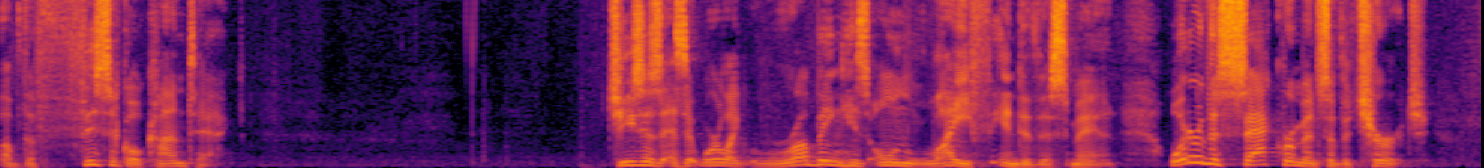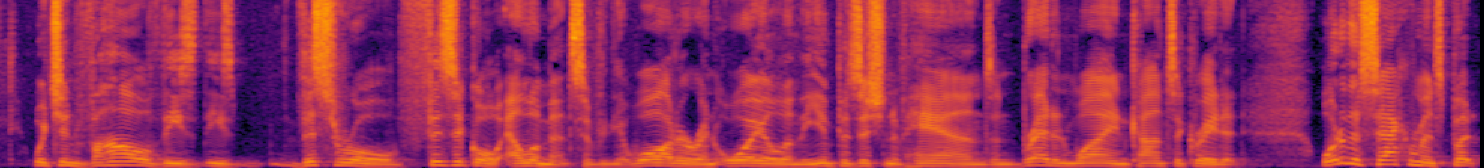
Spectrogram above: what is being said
of the physical contact. Jesus, as it were, like rubbing his own life into this man. What are the sacraments of the church? which involve these, these visceral, physical elements of water and oil and the imposition of hands and bread and wine consecrated. What are the sacraments but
